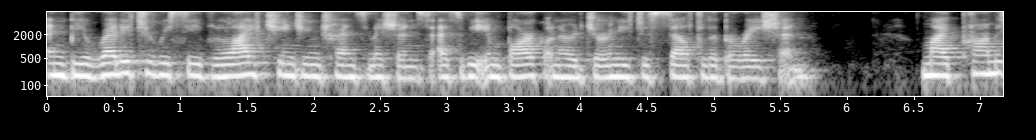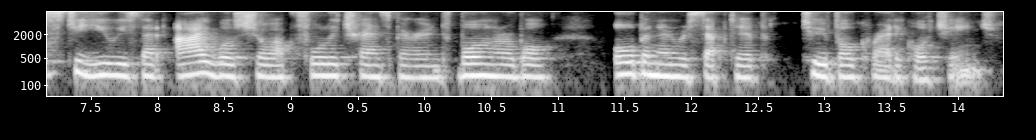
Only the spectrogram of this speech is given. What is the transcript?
and be ready to receive life changing transmissions as we embark on our journey to self liberation. My promise to you is that I will show up fully transparent, vulnerable, open, and receptive to evoke radical change.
